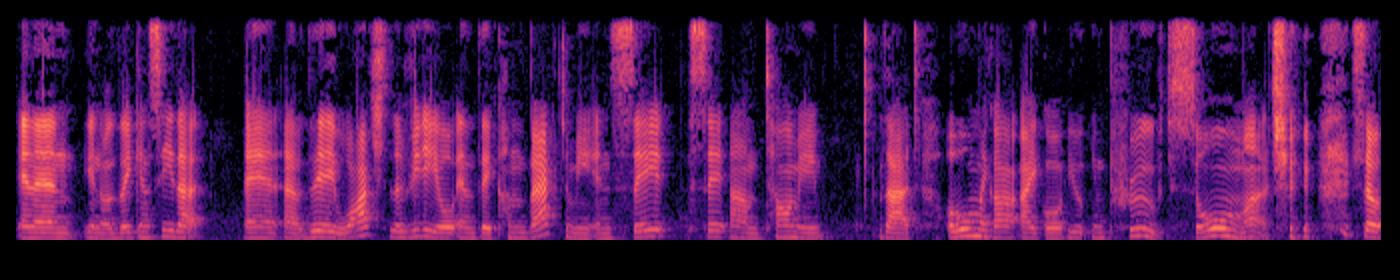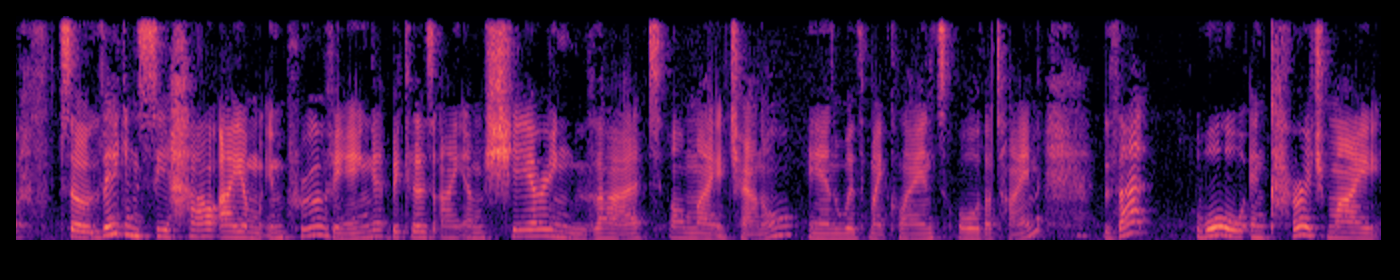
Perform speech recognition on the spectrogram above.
And then you know they can see that, and uh, they watch the video and they come back to me and say, say, um, tell me that oh my god aiko you improved so much. So so they can see how i am improving because i am sharing that on my channel and with my clients all the time. That will encourage my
